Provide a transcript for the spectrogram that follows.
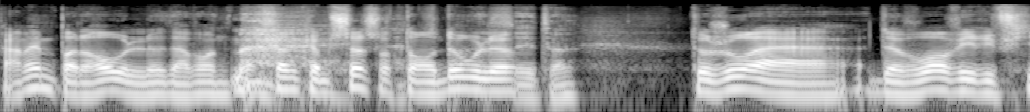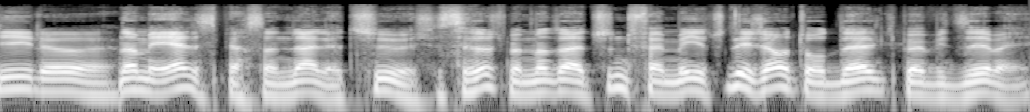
quand même pas drôle d'avoir une personne comme ça sur ton dos. Là. Toi. Toujours à devoir vérifier. Là. Non, mais elle, cette personne-là, a-tu. C'est ça, je me demande, as-tu une famille? Y a-tu des gens autour d'elle qui peuvent lui dire, ben,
